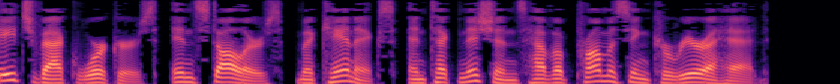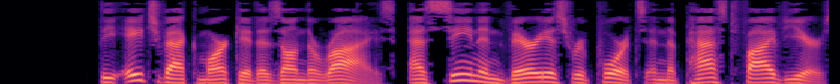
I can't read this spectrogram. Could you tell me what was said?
HVAC workers, installers, mechanics, and technicians have a promising career ahead. The HVAC market is on the rise, as seen in various reports in the past five years,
